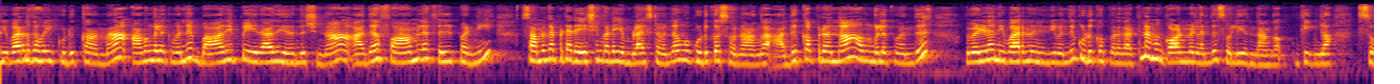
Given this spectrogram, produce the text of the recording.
நிவாரண தொகை கொடுக்காம அவங்களுக்கு வந்து பாதிப்பு ஏதாவது இருந்துச்சுன்னா அதை ஃபார்ம்ல ஃபில் பண்ணி சம்மந்தப்பட்ட ரேஷன் கடை எம்ப்ளாயிஸ்ட்டை வந்து அவங்க கொடுக்க சொன்னாங்க. அதுக்கப்புறம் தான் அவங்களுக்கு வந்து வெள்ள நிவாரண நிதி வந்து கொடுக்க போறதாட்டு நம்ம கவர்மெண்ட்ல இருந்து சொல்லியிருந்தாங்க. ஓகேங்களா? ஸோ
